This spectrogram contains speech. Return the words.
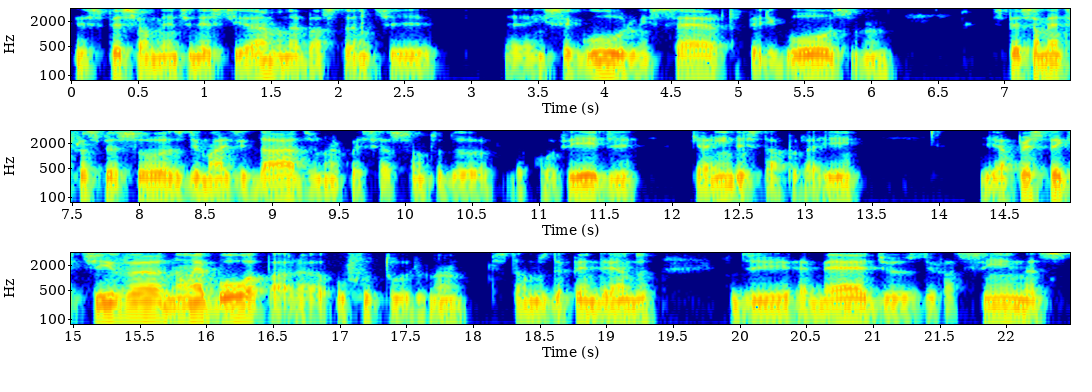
especialmente neste ano, né, bastante é, inseguro, incerto, perigoso, né? especialmente para as pessoas de mais idade, né? com esse assunto do, do Covid, que ainda está por aí. E a perspectiva não é boa para o futuro. Né? Estamos dependendo de remédios, de vacinas,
